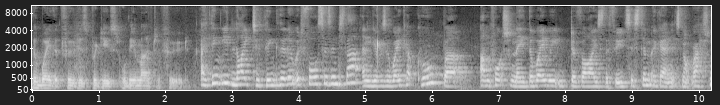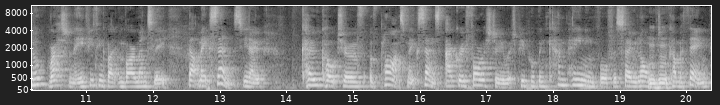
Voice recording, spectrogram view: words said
the way that food is produced or the amount of food. I think you'd like to think that it would force us into that and give us a wake up call, but unfortunately, the way we devise the food system, again, it's not rational. Rationally, if you think about it environmentally, that makes sense. You know, co-culture of, of plants makes sense. Agroforestry, which people have been campaigning for for so long mm-hmm. to become a thing,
